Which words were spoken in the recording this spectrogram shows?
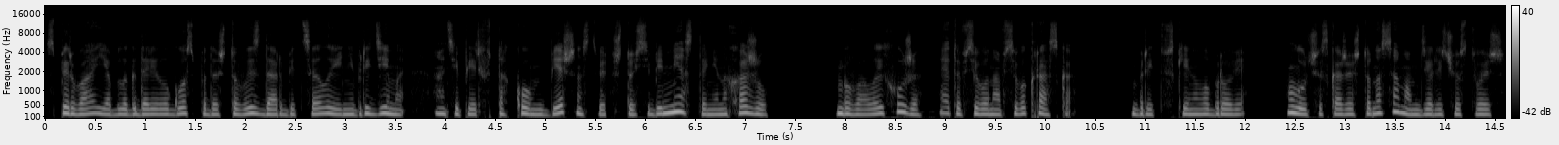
Сперва я благодарила Господа, что вы с Дарби целы и невредимы, а теперь в таком бешенстве, что себе места не нахожу. Бывало и хуже. Это всего-навсего краска. Брит вскинула брови. Лучше скажи, что на самом деле чувствуешь.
